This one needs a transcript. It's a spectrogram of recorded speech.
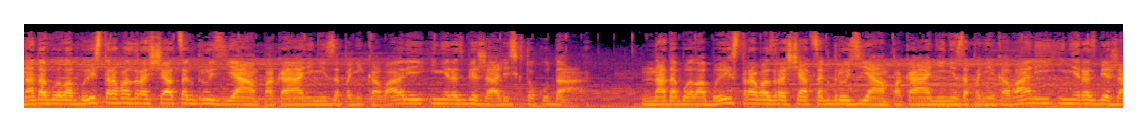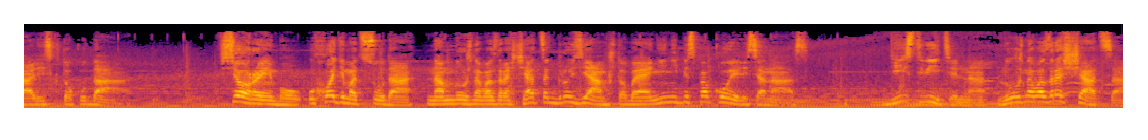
Надо было быстро возвращаться к друзьям, пока они не запаниковали и не разбежались кто куда. Надо было быстро возвращаться к друзьям, пока они не запаниковали и не разбежались кто куда. Все, Рейнбоу, уходим отсюда. Нам нужно возвращаться к друзьям, чтобы они не беспокоились о нас. Действительно, нужно возвращаться.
